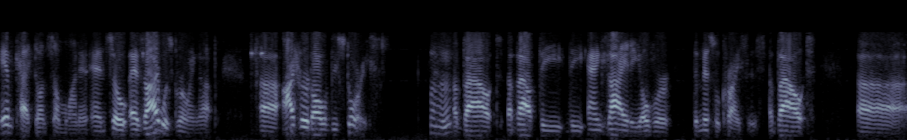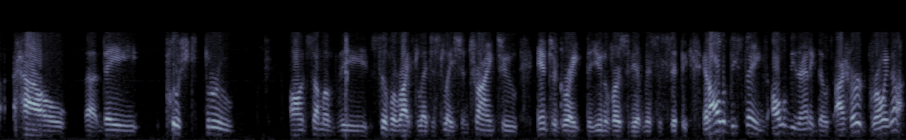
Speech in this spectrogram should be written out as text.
impact on someone and, and so as I was growing up uh I heard all of these stories Mm-hmm. about about the the anxiety over the missile crisis, about uh, how uh, they pushed through on some of the civil rights legislation, trying to integrate the University of Mississippi, and all of these things, all of these anecdotes I heard growing up,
